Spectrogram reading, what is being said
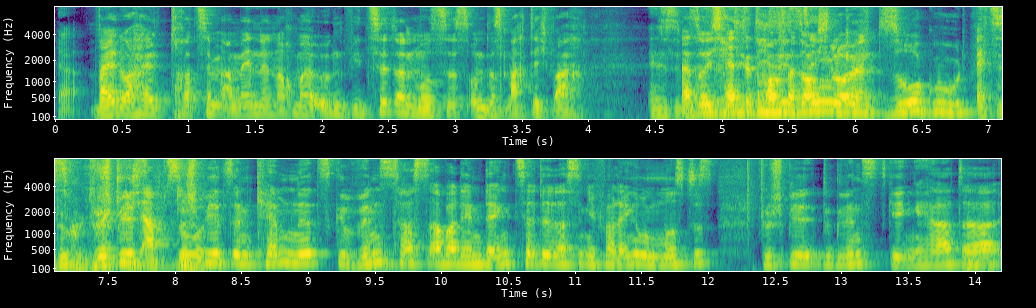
Ja. Weil du halt trotzdem am Ende nochmal irgendwie zittern musstest und das macht dich wach. Es- Also ich hätte die, drauf Saison verzichten läuft können. so gut. Es ist du, du, wirklich spielst, absurd. du spielst in Chemnitz, gewinnst, hast aber den Denkzettel, dass du in die Verlängerung musstest. Du, spiel, du gewinnst gegen Hertha,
